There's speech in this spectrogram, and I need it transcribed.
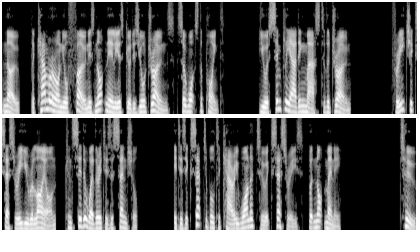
No. The camera on your phone is not nearly as good as your drone's, so what's the point? You are simply adding mass to the drone. For each accessory you rely on, consider whether it is essential. It is acceptable to carry one or two accessories, but not many. 2.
